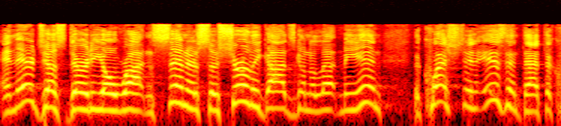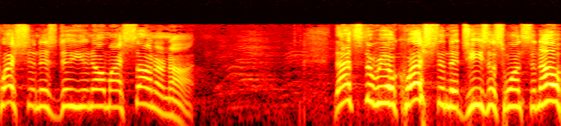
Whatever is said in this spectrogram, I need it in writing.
and they're just dirty old rotten sinners, so surely God's going to let me in. The question isn't that. The question is, do you know my son or not? That's the real question that Jesus wants to know.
